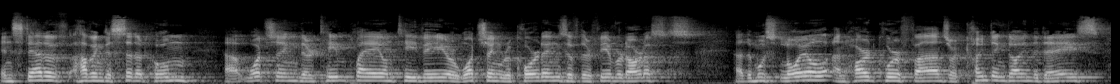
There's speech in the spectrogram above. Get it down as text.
Instead of having to sit at home uh, watching their team play on TV or watching recordings of their favourite artists, uh, the most loyal and hardcore fans are counting down the days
